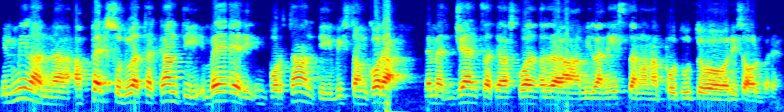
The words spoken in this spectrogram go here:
Il Milan ha perso due attaccanti veri, importanti, visto ancora l'emergenza che la squadra milanista non ha potuto risolvere.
